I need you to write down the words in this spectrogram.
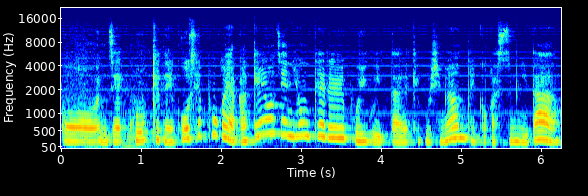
어, 이제 그렇게 되고 세포가 약간 깨어진 형태를 보이고 있다 이렇게 보시면 될 것 같습니다.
